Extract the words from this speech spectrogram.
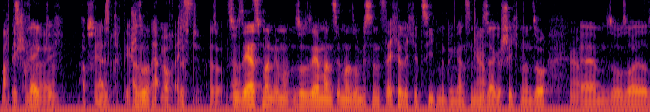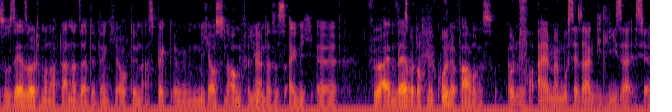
macht dich schon. Prägt dich Absolut. Ja, praktisch. Also, echt, also so ja. sehr es man immer, so sehr man es immer so ein bisschen ins Lächerliche zieht mit den ganzen Visa-Geschichten und so, ähm, so, soll, so sehr sollte man auf der anderen Seite, denke ich, auch den Aspekt äh, nicht aus den Augen verlieren, dass es eigentlich äh, für einen selber doch eine coole und, Erfahrung ist. Also. Und vor allem, man muss ja sagen, die Lisa ist ja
